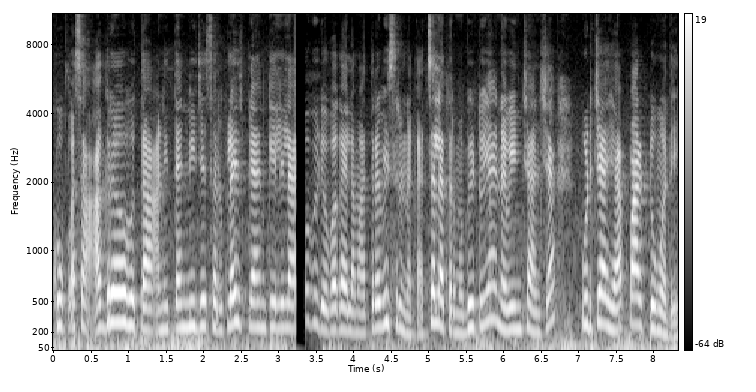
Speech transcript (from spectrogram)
खूप असा आग्रह होता आणि त्यांनी जे सरप्राईज प्लॅन केलेला आहे व्हिडिओ बघायला मात्र विसरू नका. चला तर मग भेटूया नवीन छानशा पुढच्या ह्या पार्ट टूमध्ये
